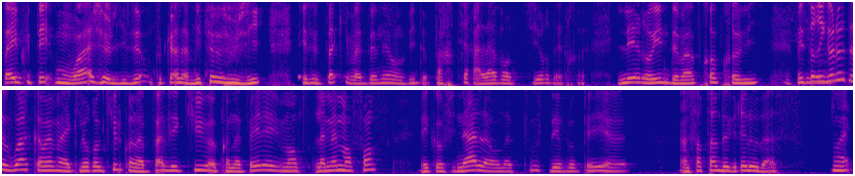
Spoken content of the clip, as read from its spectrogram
Bah écoutez, moi, je lisais en tout cas la mythologie et c'est ça qui m'a donné envie de partir à l'aventure, d'être l'héroïne de ma propre vie. Mais c'est rigolo de voir quand même avec le recul qu'on n'a pas vécu, euh, qu'on n'a pas eu la même- la même enfance, mais qu'au final, on a tous développé euh, un certain degré d'audace. Ouais.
